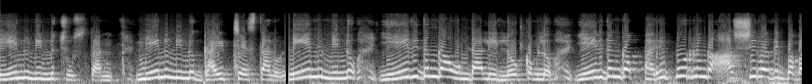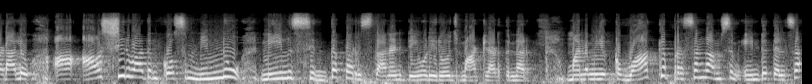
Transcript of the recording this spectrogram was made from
నేను నిన్ను చూస్తాను. నేను నిన్ను గైడ్ చేస్తాను. నేను నిన్ను ఏ విధంగా ఉండాలి లోకంలో? ఏ విధంగా పరిపూర్ణంగా ఆశీర్వదింపబడాలో ఆ ఆశీర్వాదం కోసం నిన్ను నేను సిద్ధపరుస్తాను. చేస్తానని దేవుడు ఈరోజు మాట్లాడుతున్నారు. మనం యొక్క వాక్య ప్రసంగ అంశం ఏంటో తెలుసా?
